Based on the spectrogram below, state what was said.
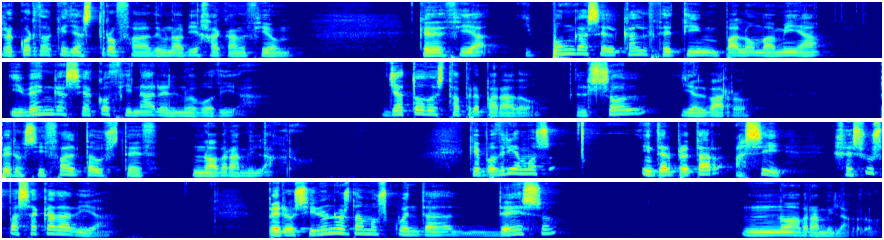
Recuerdo aquella estrofa de una vieja canción que decía, y póngase el calcetín, paloma mía, y véngase a cocinar el nuevo día. Ya todo está preparado, el sol y el barro, pero si falta usted no habrá milagro. Que podríamos interpretar así, Jesús pasa cada día, pero si no nos damos cuenta de eso, no habrá milagro.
